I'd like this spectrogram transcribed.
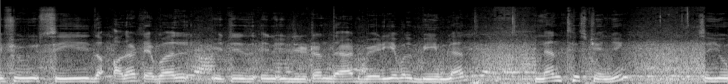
if you see the other table it is in, written that variable beam length length is changing. So you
